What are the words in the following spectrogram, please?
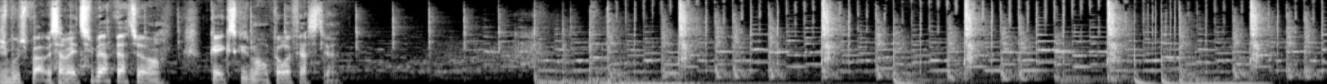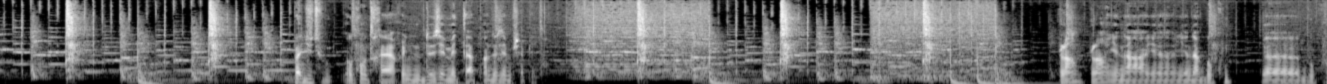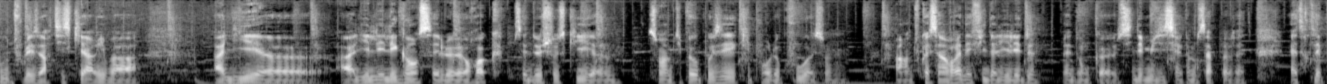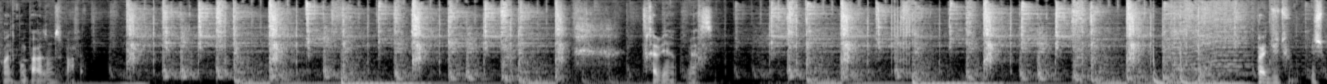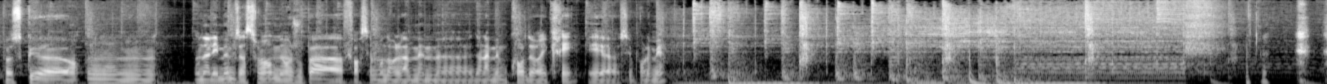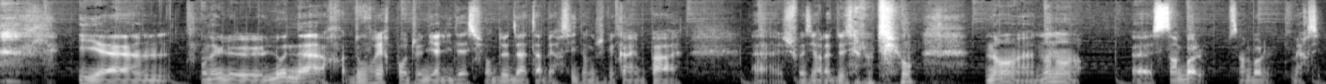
Je bouge pas, mais ça va être super perturbant. Ok, excuse-moi, on peut refaire si tu veux. Pas du tout. Au contraire, une deuxième étape, un deuxième chapitre. Plein, plein. Il y en a, il y en a beaucoup. Euh, beaucoup. Tous les artistes qui arrivent à, à lier, euh, l'élégance et le rock, c'est deux choses qui euh, sont un petit peu opposées et qui, pour le coup, sont. Enfin, en tout cas, c'est un vrai défi d'allier les deux. Et donc, si des musiciens comme ça peuvent être, des points de comparaison, c'est parfait. Très bien, merci. Pas du tout. Je pense que euh, on, on a les mêmes instruments, mais on joue pas forcément dans la même, euh, dans la même cour de récré, et euh, c'est pour le mieux. et on a eu l'honneur d'ouvrir pour Johnny Hallyday sur deux dates à Bercy, donc je vais quand même pas euh, choisir la deuxième option. Non, euh, non, non. Euh, symbole, symbole, merci.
